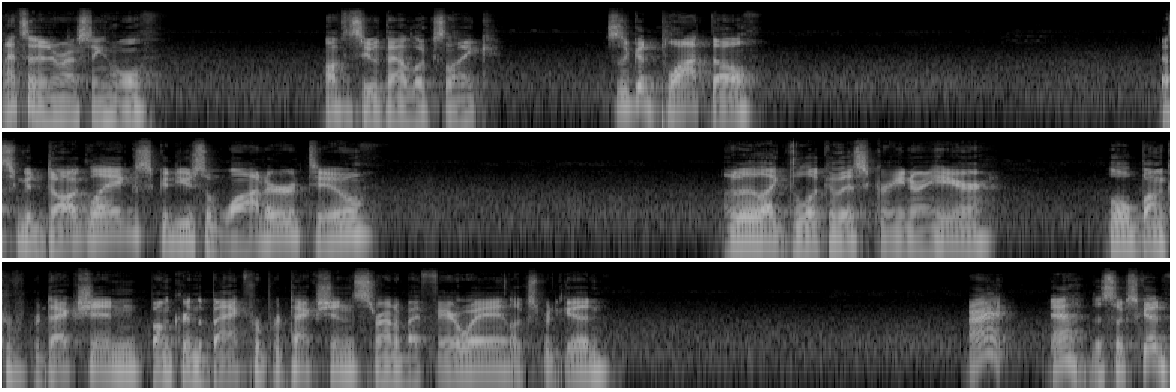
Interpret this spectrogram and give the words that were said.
That's an interesting hole. I'll have to see what that looks like. This is a good plot though. Got some good dog legs, good use of water too. I really like the look of this green right here. Little bunker for protection, bunker in the back for protection, surrounded by fairway. Looks pretty good. All right, yeah, this looks good.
